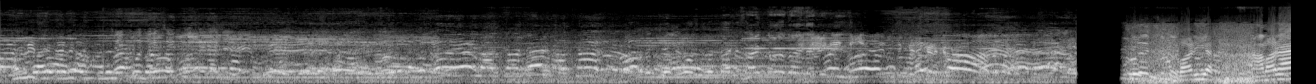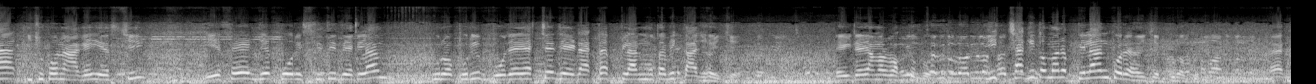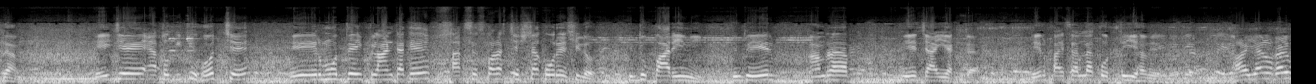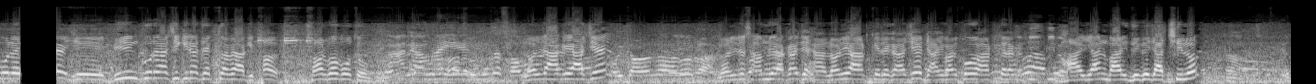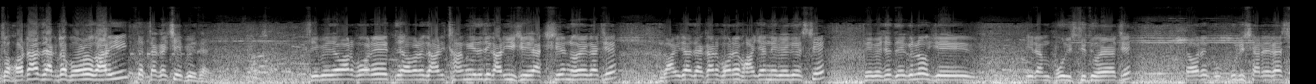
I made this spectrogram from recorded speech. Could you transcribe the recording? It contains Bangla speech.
আমরা কিছুক্ষণ আগেই এসছি। এসে যে পরিস্থিতি দেখলাম পুরোপুরি বোঝা যাচ্ছে যে এটা একটা প্ল্যান মোতাবিক কাজ হয়েছে। এইটাই আমার বক্তব্য। ইচ্ছাকৃত মানে প্ল্যান করে হয়েছে পুরোপুরি। একদম। এই যে এত কিছু হচ্ছে, এর মধ্যে এই প্ল্যানটাকে সাকসেস করার চেষ্টা করেছিল, কিন্তু পারিনি। কিন্তু এর আমরা এ চাই একটা। এর ফাইসাল্লা করতেই হবে। ওটাই বলে যে ড্রিঙ্ক করে আসি কিনা দেখতে হবে আগে সর্বপ্রথম। লরিটা আগে আছে লরিটা সামনে রাখা আছে হ্যাঁ লরি আটকে রেখে আছে ড্রাইভারকেও আটকে রাখা। ভাইজান বাড়ি দিকে যাচ্ছিল। তো হঠাৎ একটা বড় গাড়ি তাকে চেপে দেয়। চেপে দেওয়ার পরে তারপরে গাড়ি থামিয়ে দিয়েছে গাড়ি অ্যাক্সিডেন্ট হয়ে গেছে। গাড়িটা দেখার পরে ভাইজান নেমে গেছে নেমে এসে দেখল যে এরকম পরিস্থিতি হয়ে আছে। তারপরে পুলিশ স্যারেরা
